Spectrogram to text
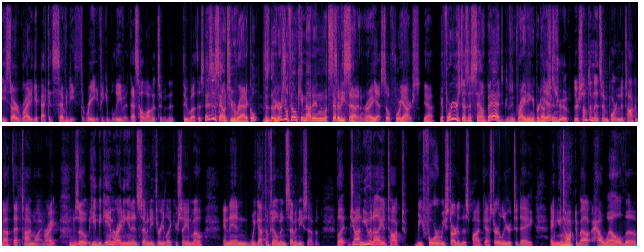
he started writing it back in '73, if you can believe it. That's how long it took him to do about this. That doesn't sound too radical. The the original film came out in what seventy seven, right? Yeah, so four yeah, years. Yeah, if four years doesn't sound bad, in writing and Yeah, production. that's true. There's something that's important to talk about that timeline, right? Mm-hmm. So he began writing it in 73, like you're saying, Mo, and then we got the film in 77. But John, you and I had talked before we started this podcast earlier today, and you Mm-hmm. talked about how well the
